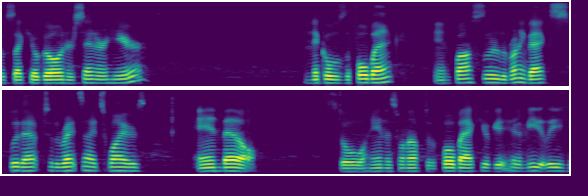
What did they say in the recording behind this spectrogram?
looks like he'll go under center here. Nichols, the fullback, and Fossler, the running back, split out to the right side. Swires and Bell. Stoll will hand this one off to the fullback. He'll get hit immediately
